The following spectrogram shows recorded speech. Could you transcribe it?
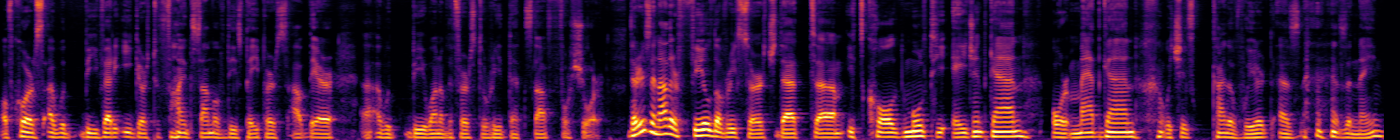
of course, I would be very eager to find some of these papers out there. Uh, I would be one of the first to read that stuff for sure. There is another field of research that um, it's called multi-agent GAN or MADGAN, which is kind of weird as as a name.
